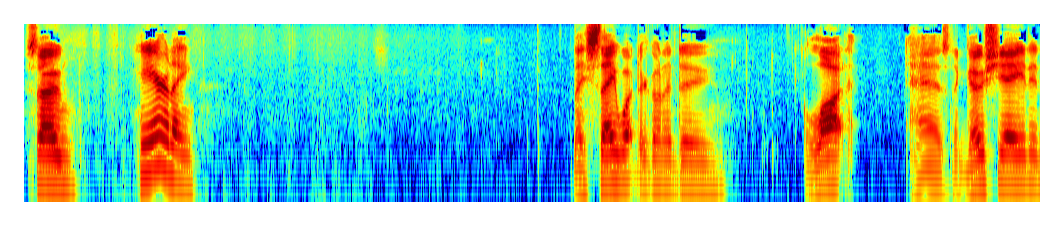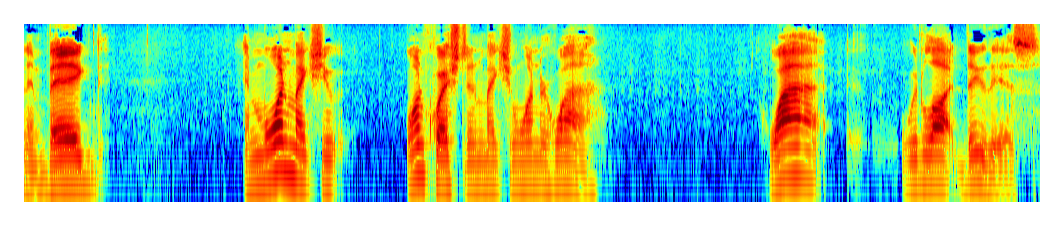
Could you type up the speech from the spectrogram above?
So here they they say what they're going to do. Lot has negotiated and begged, and one makes you one question makes you wonder why. Why would Lot do this?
